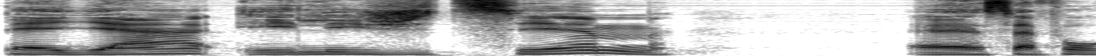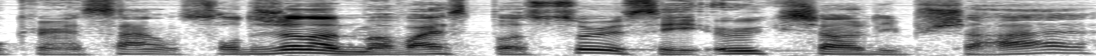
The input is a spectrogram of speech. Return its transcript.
payants et légitimes, euh, ça fait aucun sens. Ils sont déjà dans une mauvaise posture. C'est eux qui chargent les plus cher.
